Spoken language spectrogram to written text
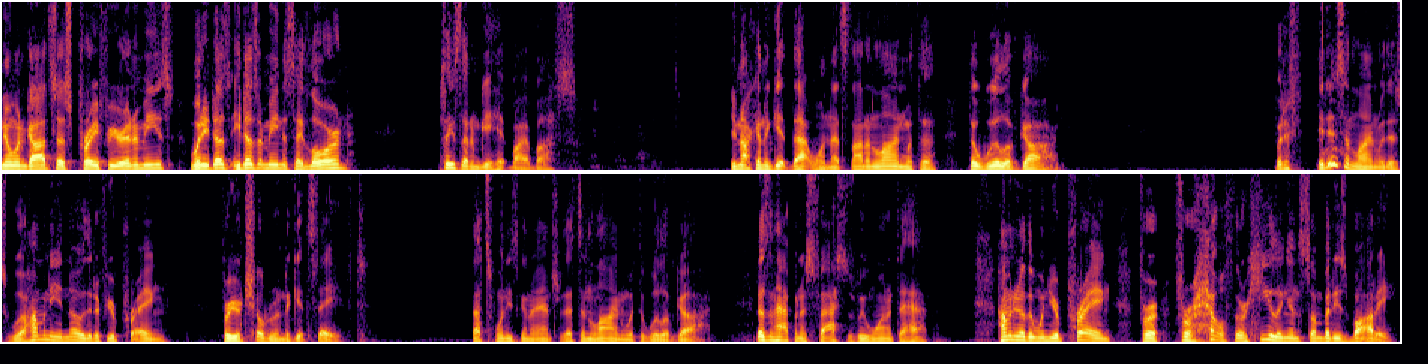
You know, when God says pray for your enemies, what he does, he doesn't mean to say, Lord, please let him get hit by a bus. You're not going to get that one. That's not in line with the, the will of God. But if it is in line with His will, how many of you know that if you're praying for your children to get saved, that's when He's going to answer? That's in line with the will of God. It doesn't happen as fast as we want it to happen. How many know that when you're praying for, for health or healing in somebody's body,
